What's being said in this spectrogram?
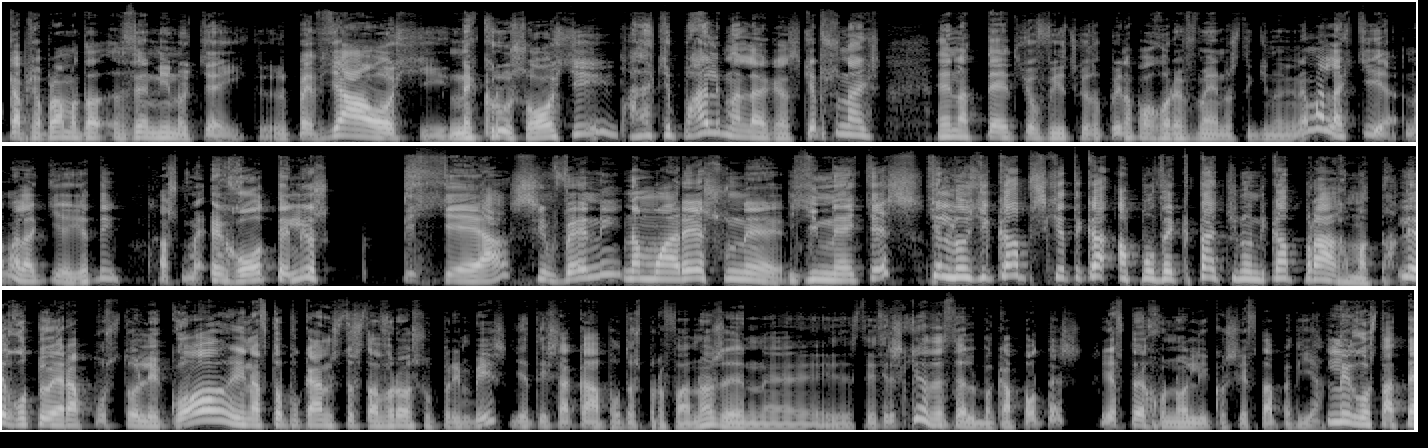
Κάποια πράγματα δεν είναι οκ. Παιδιά όχι. Νεκρούς όχι. Αλλά και πάλι μαλάκας. Σκέψου να έχεις ένα τέτοιο βίτσιο το οποίο είναι απαγορευμένο στην κοινωνία. Είναι μαλακία. Είναι μαλακία. Γιατί ας πούμε εγώ τελείως τυχαία συμβαίνει να μου αρέσουν γυναίκες και λογικά σχετικά αποδεκτά κοινωνικά πράγματα. Λίγο το ιεραποστολικό είναι αυτό που κάνεις το σταυρό σου πριν μπεις, γιατί είσαι ακάποτος προφανώς, δεν στη θρησκεία, δεν θέλουμε καπότες. Γι' αυτό έχουν όλοι 27 παιδιά. Λίγο στα 4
